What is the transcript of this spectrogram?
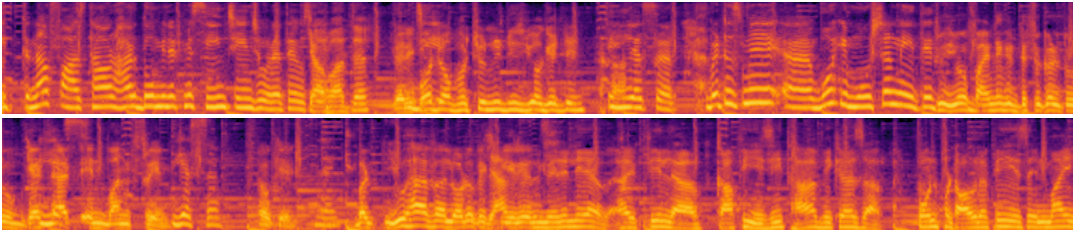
इतना फास्ट था और हर दो मिनट में सीन चेंज हो रहे थे क्या बात है? Good. What opportunities you are yes sir but उसमें आ, वो इमोशन नहीं थे। You are finding it difficult to get that in one frame yes sir okay but you have a lot of experience मेरे लिए आई फील काफ़ी इजी था because phone photography is in my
